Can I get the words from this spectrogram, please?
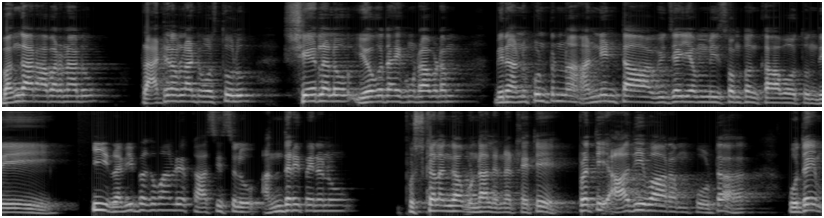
బంగారు ఆభరణాలు ప్లాటినం లాంటి వస్తువులు షేర్లలో యోగదాయకం రావడం మీరు అనుకుంటున్న అన్నింటా విజయం మీ సొంతం కాబోతుంది. ఈ రవి భగవానుడు యొక్క ఆశీస్సులు అందరిపైనను పుష్కలంగా ఉండాలన్నట్లయితే ప్రతి ఆదివారం పూట ఉదయం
